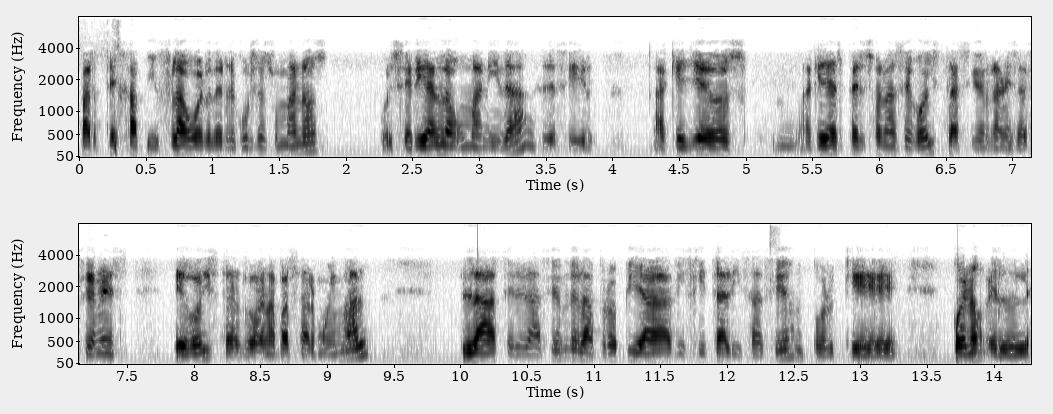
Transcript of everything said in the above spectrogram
parte happy flower de recursos humanos pues serían la humanidad, es decir, aquellos, aquellas personas egoístas y organizaciones egoístas lo van a pasar muy mal. La aceleración de la propia digitalización, porque bueno, el,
